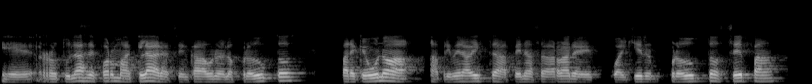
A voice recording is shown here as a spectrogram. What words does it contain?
eh, rotuladas de forma clara en cada uno de los productos, para que uno a, primera vista, apenas agarrar eh, cualquier producto, sepa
